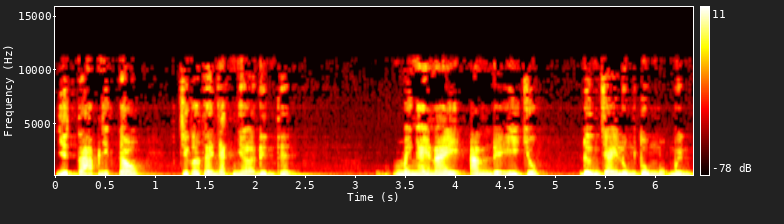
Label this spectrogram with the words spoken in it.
Dịch táp nhức đầu, chỉ có thể nhắc nhở Đình Thích. Mấy ngày này anh để ý chút, đừng chạy lung tung một mình.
